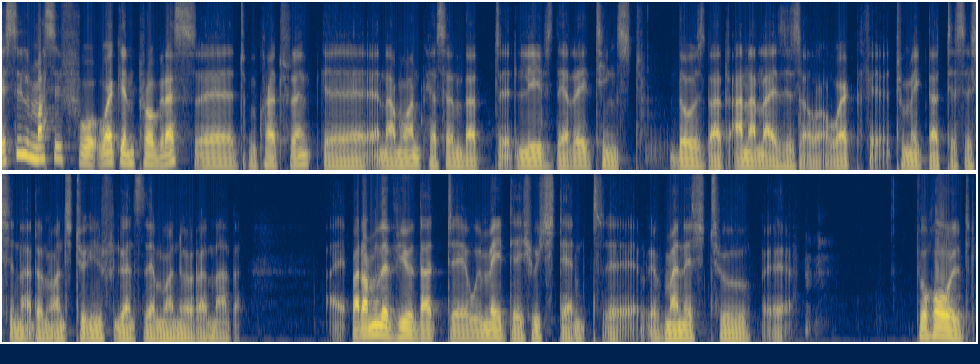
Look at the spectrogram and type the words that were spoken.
it's still massive work in progress, uh, to be quite frank. Uh, and I'm one person that uh, leaves the ratings to those that analyzes our work uh, to make that decision. I don't want to influence them one way or another. I, but I'm of the view that uh, we made a huge dent. We've managed to to hold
